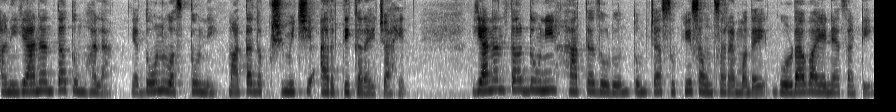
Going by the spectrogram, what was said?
आणि यानंतर तुम्हाला या दोन वस्तूंनी माता लक्ष्मीची आरती करायची आहेत यानंतर दोन्ही हात जोडून तुमच्या सुखी संसारामध्ये गोडावा येण्यासाठी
